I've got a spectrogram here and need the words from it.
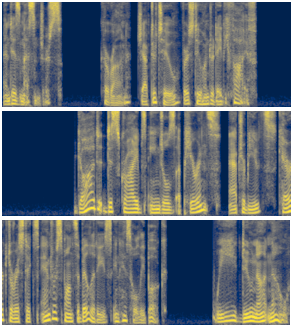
and his messengers. Quran chapter 2 verse 285. God describes angels' appearance, attributes, characteristics, and responsibilities in his holy book. We do not know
